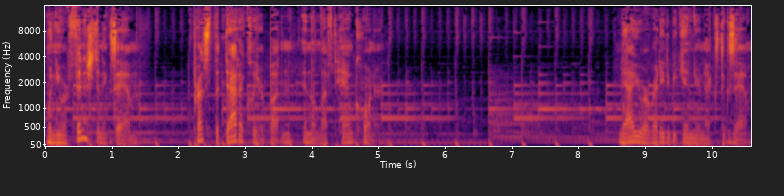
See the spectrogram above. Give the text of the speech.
When you are finished an exam, press the Data Clear button in the left-hand corner. Now you are ready to begin your next exam.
